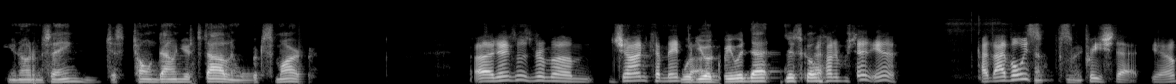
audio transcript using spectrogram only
You know what I'm saying? Just tone down your style and work smart. Uh next one's from um john Kamempa. Would you agree with that, Disco? 100% yeah I've, I've always right. preached that you know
